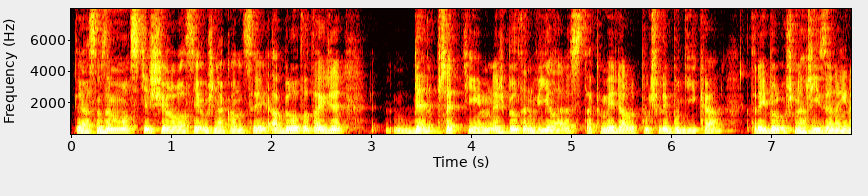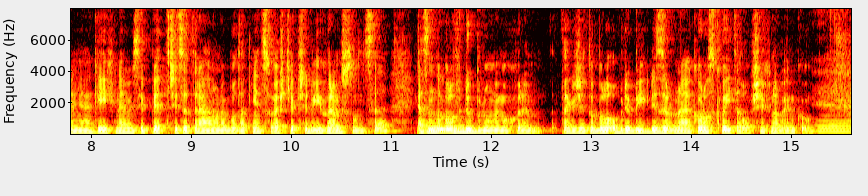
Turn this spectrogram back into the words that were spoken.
To já jsem se moc těšil vlastně už na konci a bylo to tak, že den předtím, než byl ten výlez, tak mi dal půjčili budíka, který byl už nařízený na nějakých, nevím jestli 5.30 ráno nebo tak něco ještě před východem slunce. Já jsem tam byl v Dubnu mimochodem, takže to bylo období, kdy zrovna jako rozkvítalo všechno venku. Je.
